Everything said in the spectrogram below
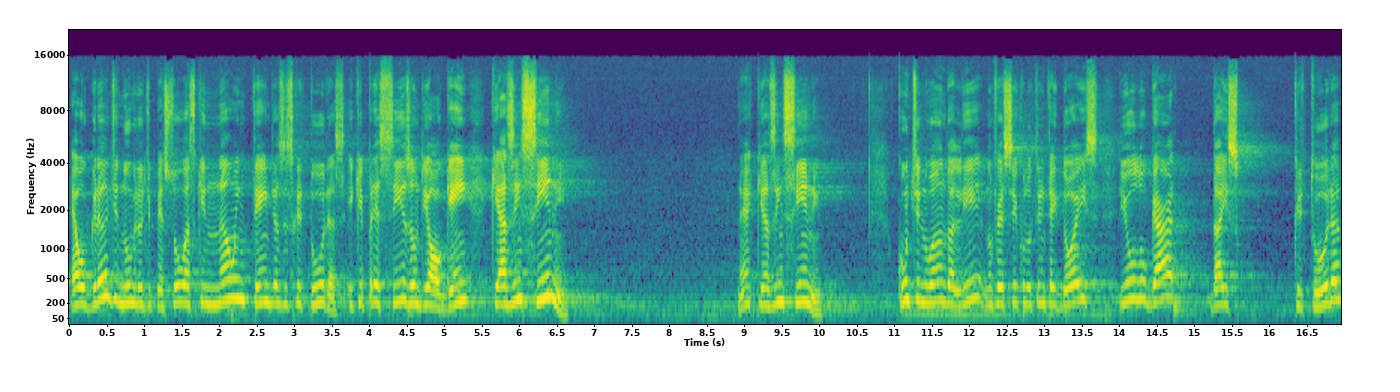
é o grande número de pessoas que não entendem as Escrituras e que precisam de alguém que as ensine. Né, que as ensine. Continuando ali no versículo 32, e o lugar da Escritura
